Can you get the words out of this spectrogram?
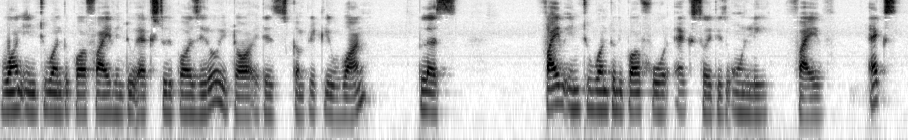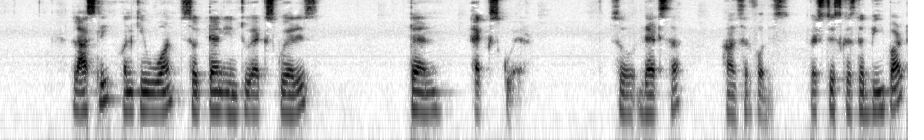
1 into 1 to the power 5 into x to the power 0 it, or it is completely 1 plus 5 into 1 to the power 4x so it is only 5x Lastly, 1 cube 1, so 10 into x square is 10 x square. So that's the answer for this. Let's discuss the B part.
